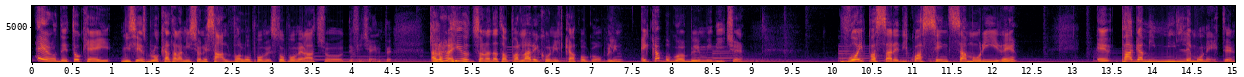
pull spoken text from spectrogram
E ho detto, ok, mi si è sbloccata la missione, salvalo, pove- sto poveraccio deficiente. Allora io sono andato a parlare con il capo Goblin e il capo Goblin mi dice, vuoi passare di qua senza morire? E pagami mille monete,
